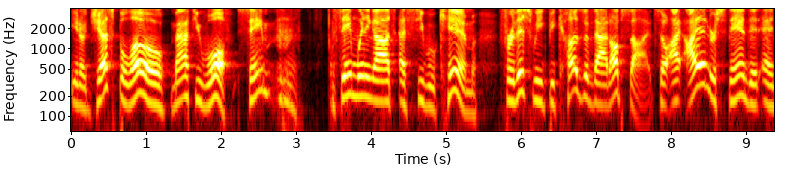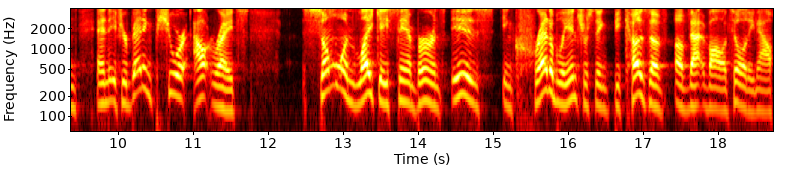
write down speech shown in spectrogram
you know, just below Matthew Wolff, same same winning odds as Siwoo Kim for this week because of that upside. So I, I understand it, and and if you're betting pure outrights someone like a Sam Burns is incredibly interesting because of of that volatility. Now,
